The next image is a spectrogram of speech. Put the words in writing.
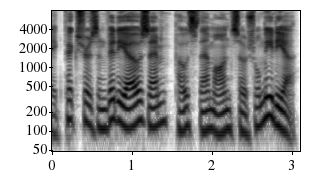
Take pictures and videos and post them on social media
